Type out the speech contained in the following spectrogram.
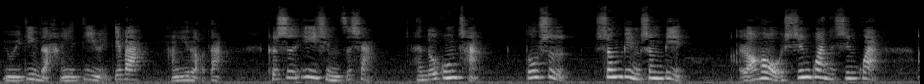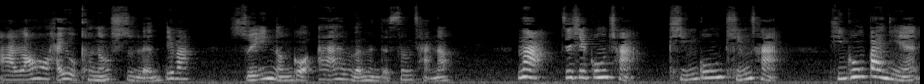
有一定的行业地位，对吧？行业老大。可是疫情之下，很多工厂都是生病生病，然后新冠的新冠。啊，然后还有可能死人，对吧？谁能够安安稳稳的生产呢？那这些工厂停工停产，停工半年，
